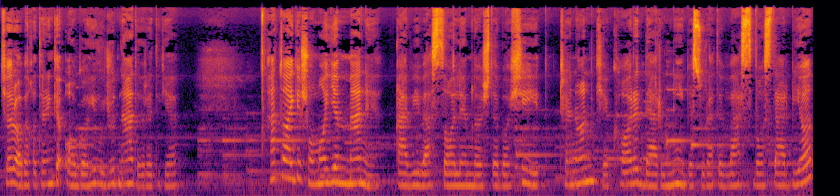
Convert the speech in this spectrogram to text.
چرا؟ به خاطر اینکه آگاهی وجود نداره دیگه. حتی اگه شما یه من قوی و سالم داشته باشید چنان که کار درونی به صورت وسواس در بیاد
